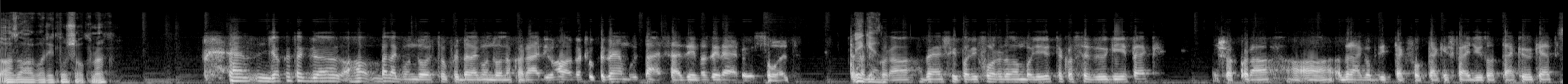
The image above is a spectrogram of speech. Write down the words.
az algoritmusoknak? Gyakorlatilag, ha belegondoltok, hogy belegondolnak a rádió hallgatók, az elmúlt pár száz év azért erről szólt. Tehát Igen. amikor az első ipari forradalomban jöttek a szövőgépek, és akkor a, a, a drága britek fogták és felgyújtották őket,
